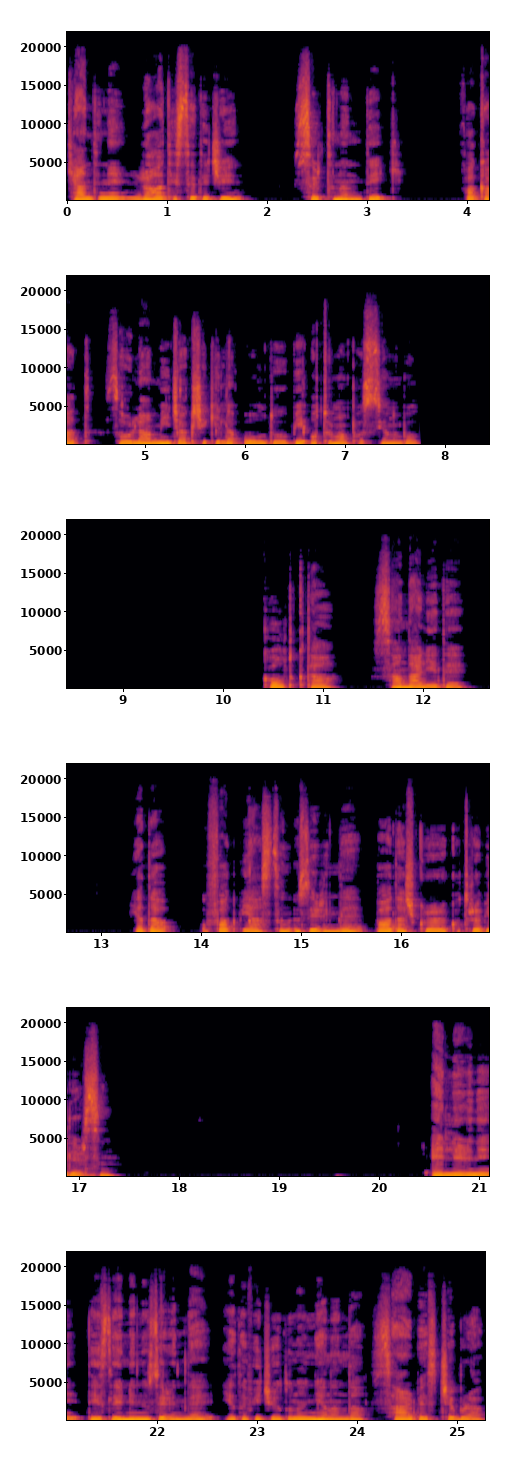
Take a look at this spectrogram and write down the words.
kendini rahat hissedeceğin, sırtının dik fakat zorlanmayacak şekilde olduğu bir oturma pozisyonu bul. Koltukta, sandalyede ya da ufak bir yastığın üzerinde bağdaş kurarak oturabilirsin. Ellerini dizlerinin üzerinde ya da vücudunun yanında serbestçe bırak.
